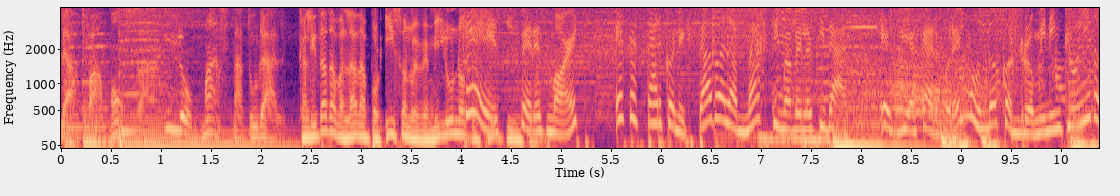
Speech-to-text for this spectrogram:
La famosa, lo más natural. Calidad avalada por ISO 9001. ¿Qué es Ser Smart? Es estar conectado a la máxima velocidad. Es viajar por el mundo con roaming incluido.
